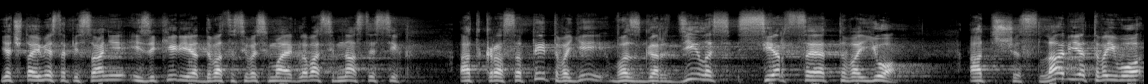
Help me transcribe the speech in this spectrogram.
Я читаю место Писания, Иезекиия, 28 глава, 17 стих от красоты Твоей возгордилось сердце Твое, от тщеславия Твоего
